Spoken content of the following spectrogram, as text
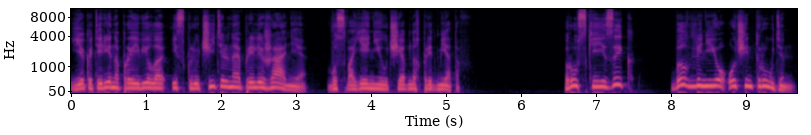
Екатерина проявила исключительное прилежание в усвоении учебных предметов. Русский язык был для нее очень труден,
